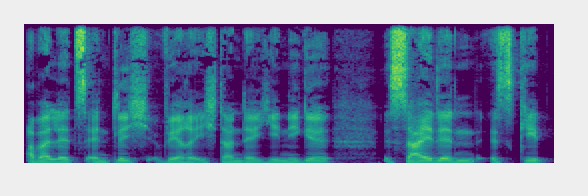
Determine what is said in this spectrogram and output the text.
aber letztendlich wäre ich dann derjenige, es sei denn, es geht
